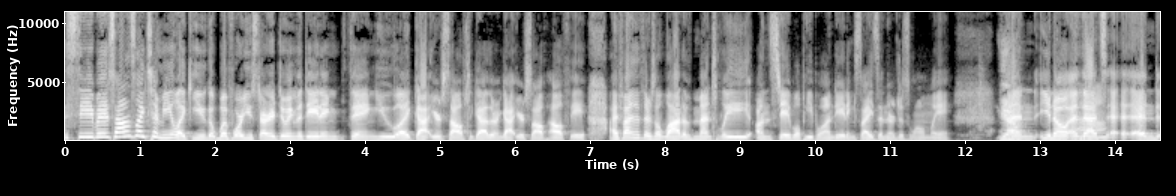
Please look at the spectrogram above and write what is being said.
See, but it sounds like to me like you before you started doing the dating thing, you like got yourself together and got yourself healthy. I find that there's a lot of mentally unstable people on dating sites and they're just lonely. Yeah. And you know, and that's and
